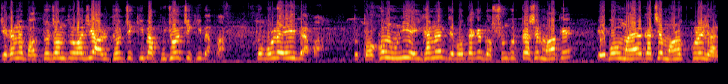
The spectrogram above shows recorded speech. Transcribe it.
যেখানে বাদ্যযন্ত্র বাজিয়ে আরতি হচ্ছে, কী বা পুজো হচ্ছে, কী ব্যাপার? তো বলল, এই ব্যাপার। তো তখন উনি এইখানে দেবতাকে দর্শন করতে আসেন মাকে এবং মায়ের কাছে মানত করে যান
